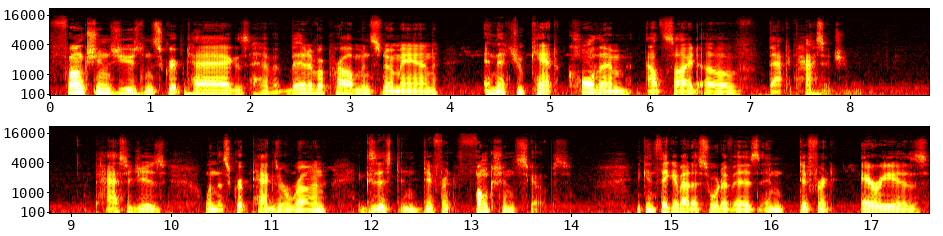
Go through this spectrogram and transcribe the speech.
functions used in script tags have a bit of a problem in Snowman and that you can't call them outside of that passage. Passages, when the script tags are run, exist in different function scopes. You can think about it sort of as in different areas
